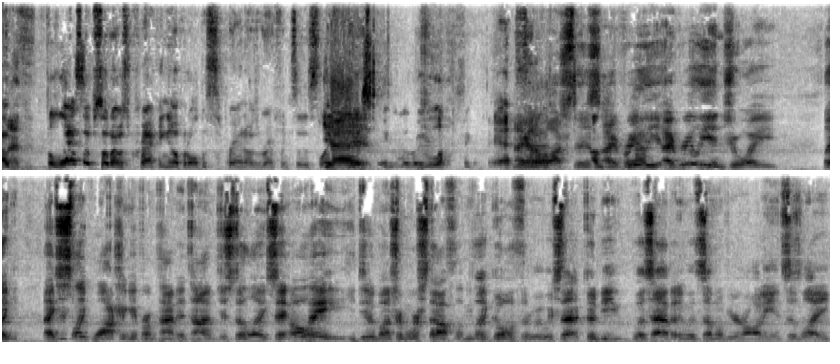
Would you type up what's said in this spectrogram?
I, the last episode I was cracking up at all the Sopranos references. Like, Yes. like, literally laughing. Man. I gotta watch this. I'm- I really, I really enjoy. Like, I just like watching it from time to time, just to like say, "Oh, hey, he did a bunch of more stuff. Let me like go through it." Which that could be what's happening with some of your audiences, like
